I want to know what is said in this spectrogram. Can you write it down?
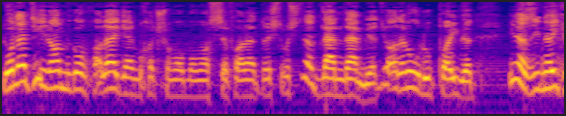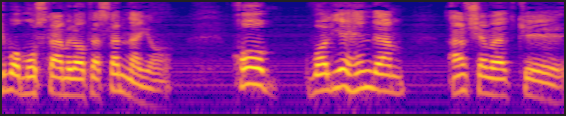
دولت ایران می‌گفت حالا اگر می‌خواد شما با ما سفارت داشته باشید از لندن بیاد. یا آدم اروپایی بیاد. این از اینایی که با مستعمرات هستن نیان خب والی هندم عرض شود که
